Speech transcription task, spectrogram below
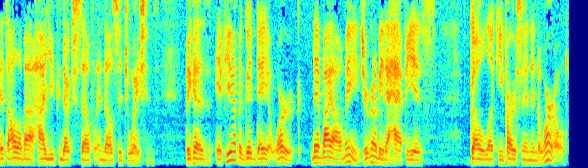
it's all about how you conduct yourself in those situations. Because if you have a good day at work, then by all means, you're going to be the happiest go lucky person in the world.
